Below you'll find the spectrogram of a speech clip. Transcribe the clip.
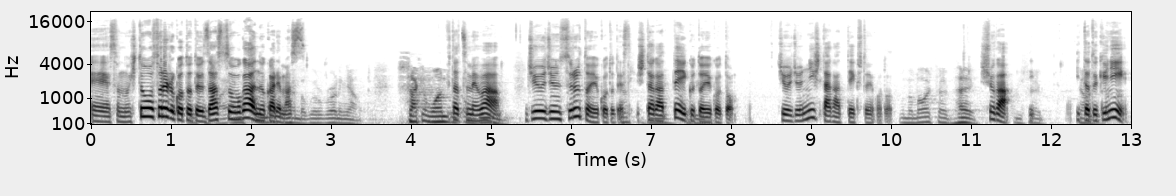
えー、その人を恐れることという雑草が抜かれます。2つ目は、従順するということです。従っていくということ。従順に従っていくということ。主が言った時に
